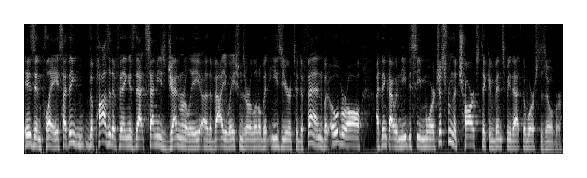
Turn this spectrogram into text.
is in place. I think the positive thing is that semis generally, uh, the valuations are a little bit easier to defend, but overall, I think I would need to see more just from the charts to convince me that the worst is over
